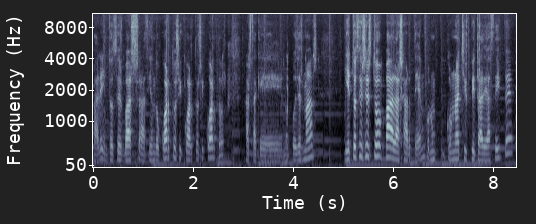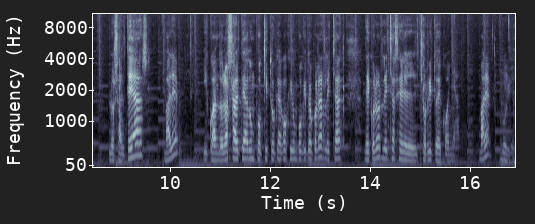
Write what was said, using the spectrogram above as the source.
¿vale? Entonces vas haciendo cuartos y cuartos y cuartos hasta que no puedes más. Y entonces esto va a la sartén con, un- con una chispita de aceite, lo salteas, ¿vale? Y cuando lo has salteado un poquito, que ha cogido un poquito de color, le echas, de color, le echas el chorrito de coñac, ¿vale? Muy bien.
